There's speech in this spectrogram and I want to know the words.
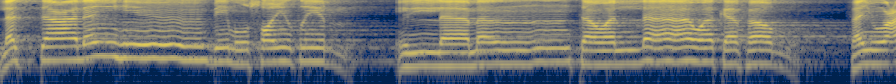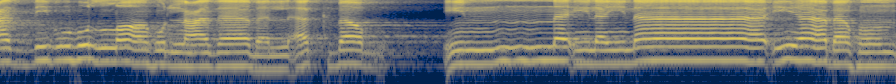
لست عليهم بمسيطر إلا من تولى وكفر فيعذبه الله العذاب الأكبر إن إلينا إيابهم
